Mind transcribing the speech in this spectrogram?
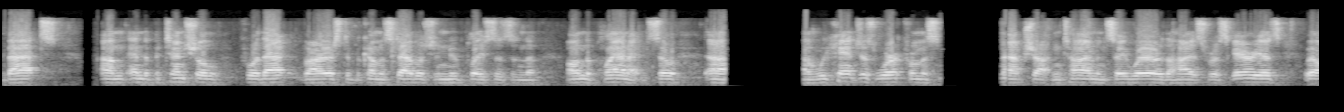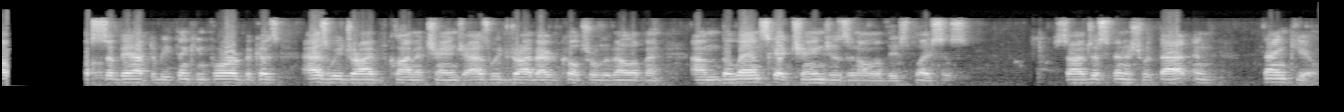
bats um, and the potential for that virus to become established in new places in the, on the planet. So uh, we can't just work from a snapshot in time and say where are the highest risk areas. We also have to be thinking forward because as we drive climate change, as we drive agricultural development, um, the landscape changes in all of these places. So I'll just finish with that and thank you.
